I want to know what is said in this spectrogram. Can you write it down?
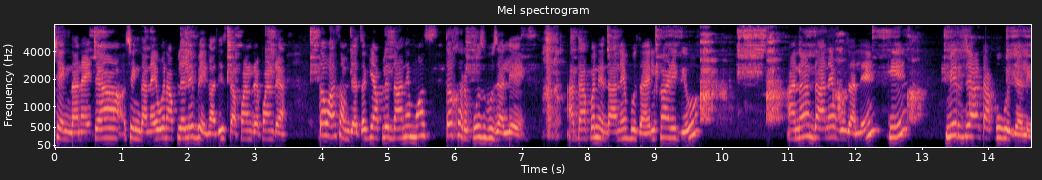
शेंगदाण्याच्या शेंगदाण्यावर आपल्याला भेगा दिसता पांढऱ्या पांढऱ्या. तेव्हा समजायचं की आपले दाणे मस्त खरपूस बुजाले आहे. आता आपण हे दाणे बुजायला काळी घेऊ. आणि दाणे बुजाले की मिरच्या टाकू बुजाले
